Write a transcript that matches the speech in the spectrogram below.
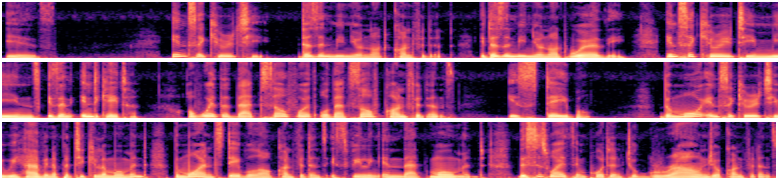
is. Insecurity doesn't mean you're not confident. It doesn't mean you're not worthy. Insecurity means is an indicator of whether that self-worth or that self-confidence is stable the more insecurity we have in a particular moment, the more unstable our confidence is feeling in that moment. This is why it's important to ground your confidence.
